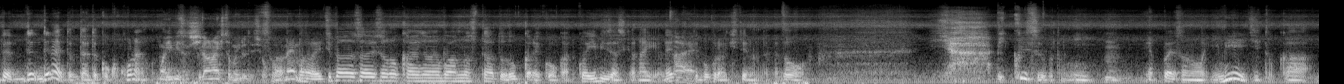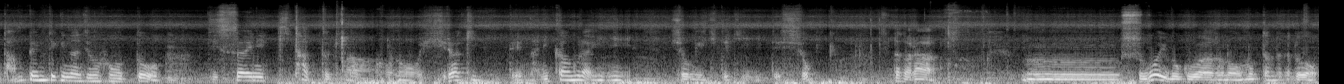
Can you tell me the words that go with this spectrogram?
でで出ないと大体ここ来ないもんね。まあイビサ知らない人もいるでしょうからねだから一番最初の海外版のスタートどっから行こうかこれイビザしかないよねはい。って僕らは来てるんだけど、い、やーびっくりすることにうん。やっぱりそのイメージとか断片的な情報とうん。実際に来た時のこの開きって何かぐらいに衝撃的でしょ？だからうーんすごい僕はその思ったんだけど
